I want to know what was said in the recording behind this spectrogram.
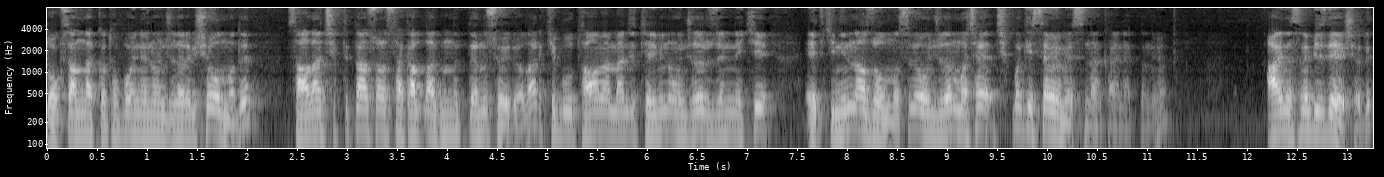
90 dakika top oynayan oyunculara bir şey olmadı. Sağdan çıktıktan sonra sakatlandıklarını söylüyorlar ki bu tamamen bence Terim'in oyuncular üzerindeki etkinliğinin az olması ve oyuncuların maça çıkmak istememesinden kaynaklanıyor. Aynısını biz de yaşadık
